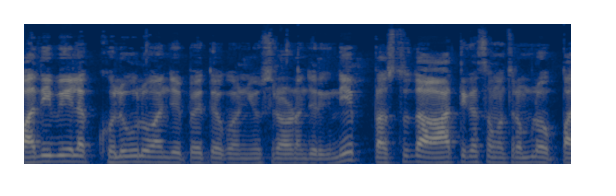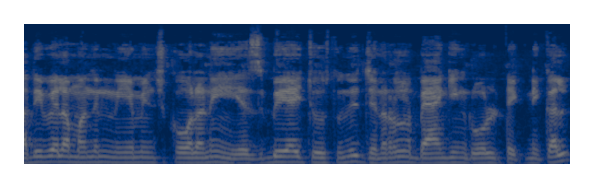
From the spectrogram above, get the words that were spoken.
పదివేల కొలువులు అని చెప్పి అయితే ఒక న్యూస్ రావడం జరిగింది. ప్రస్తుత ఆర్థిక సంవత్సరంలో పదివేల మందిని నియమించుకోవాలని ఎస్బీఐ చూస్తుంది. General banking role technical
